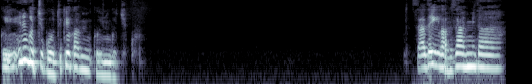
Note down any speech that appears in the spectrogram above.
그 이런 거 찍고 어떻게 갑니까? 이런 거 찍고. 싸대기 감사합니다.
